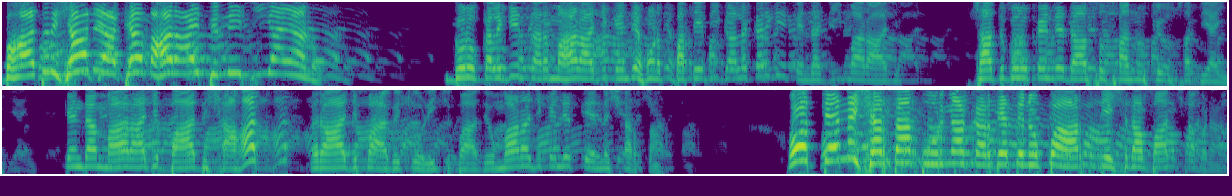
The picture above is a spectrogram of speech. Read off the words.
ਬਹਾਦਰ ਸ਼ਾਹ ਨੇ ਆਖਿਆ, ਮਹਾਰਾਜ, ਦਿੱਲੀ ਜੀ ਆਇਆਂ ਨੂੰ। ਗੁਰੂ ਕਲਗੀਧਰ ਮਹਾਰਾਜ ਕਹਿੰਦੇ, ਹੁਣ ਪਤੇ ਦੀ ਗੱਲ ਕਰੀਏ? ਕਹਿੰਦਾ, ਜੀ ਮਹਾਰਾਜ, ਸਤਿਗੁਰੂ ਕਹਿੰਦੇ, ਦੱਸ ਸਾਨੂੰ ਕਿਉਂ ਸੱਦਿਆ ਈ? ਕਹਿੰਦਾ, ਮਹਾਰਾਜ, ਬਾਦਸ਼ਾਹਤ ਰਾਜ ਭਾਗ ਝੋਲੀ ਚ ਪਾ ਦਿਓ। ਮਹਾਰਾਜ ਕਹਿੰਦੇ, ਤਿੰਨ ਸ਼ਰਤਾਂ। ਉਹ ਤਿੰਨ ਸ਼ਰਤਾਂ ਪੂਰੀਆਂ ਕਰਦੇ, ਤੈਨੂੰ ਭਾਰਤ ਦੇਸ਼ ਦਾ ਬਾਦਸ਼ਾਹ ਬਣਾ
